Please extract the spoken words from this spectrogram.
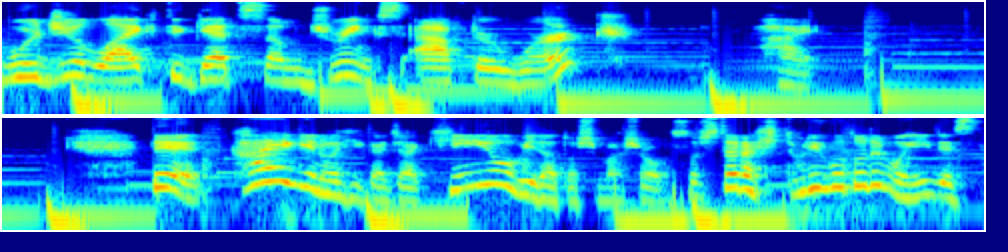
Would you like to get some drinks after work? はい。で、会議の日がじゃあ金曜日だとしましょう。そしたら独り言でもいいです。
